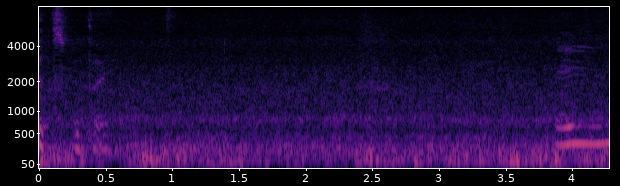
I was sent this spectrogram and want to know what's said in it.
এক্স কোথায়? V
